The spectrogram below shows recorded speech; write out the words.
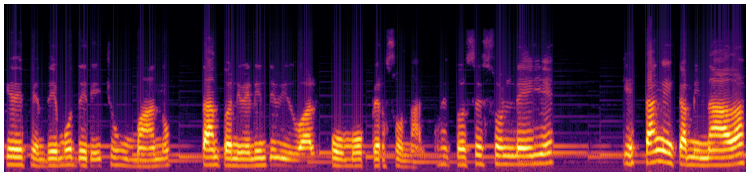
que defendemos derechos humanos, tanto a nivel individual como personal. Entonces son leyes que están encaminadas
